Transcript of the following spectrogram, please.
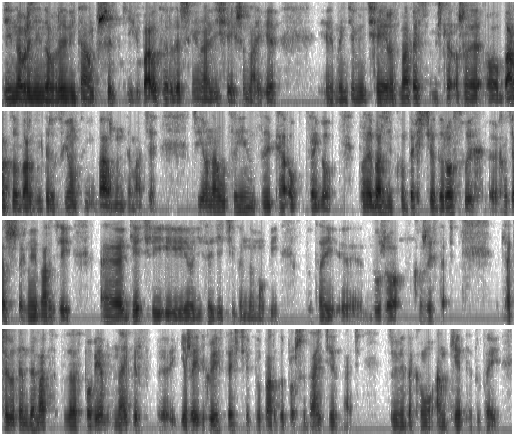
Dzień dobry, dzień dobry. Witam wszystkich bardzo serdecznie na dzisiejszym live. Będziemy dzisiaj rozmawiać, myślę, że o bardzo, bardzo interesującym i ważnym temacie, czyli o nauce języka obcego. Trochę bardziej w kontekście dorosłych, chociaż jak najbardziej e, dzieci i rodzice dzieci będą mogli tutaj e, dużo skorzystać. Dlaczego ten temat? Zaraz powiem. Najpierw, e, jeżeli tylko jesteście, to bardzo proszę dajcie znać. Zrobimy taką ankietę tutaj E,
